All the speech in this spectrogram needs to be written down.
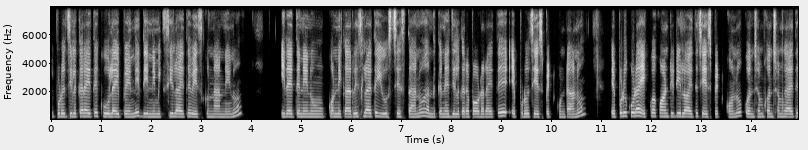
ఇప్పుడు జీలకర్ర అయితే కూల్ అయిపోయింది దీన్ని మిక్సీలో అయితే వేసుకున్నాను నేను. ఇదైతే నేను కొన్ని కర్రీస్లో అయితే యూస్ చేస్తాను. అందుకనే జీలకర్ర పౌడర్ అయితే ఎప్పుడూ చేసి పెట్టుకుంటాను. ఎప్పుడు కూడా ఎక్కువ క్వాంటిటీలో అయితే చేసి పెట్టుకోను. కొంచెం కొంచెంగా అయితే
